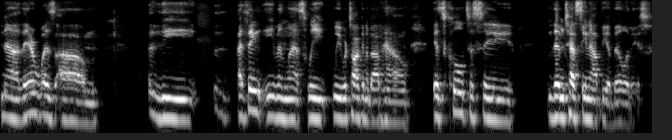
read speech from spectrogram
No, there was um the I think even last week we were talking about how it's cool to see them testing out the abilities.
